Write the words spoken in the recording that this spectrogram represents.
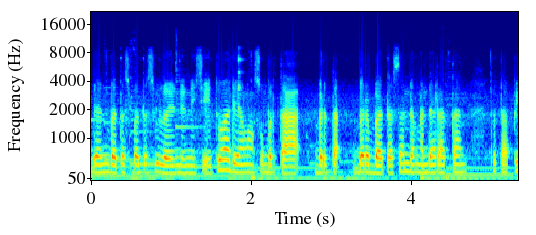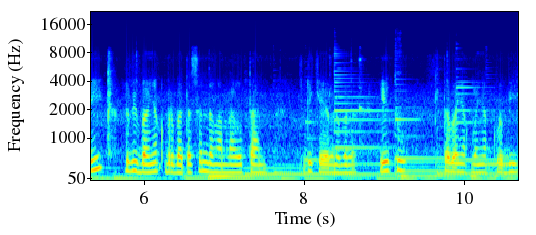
dan batas-batas wilayah Indonesia itu ada yang langsung berta, berta, berbatasan dengan daratan tetapi lebih banyak berbatasan dengan lautan. Jadi kayak benar-benar ya itu kita banyak-banyak lebih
